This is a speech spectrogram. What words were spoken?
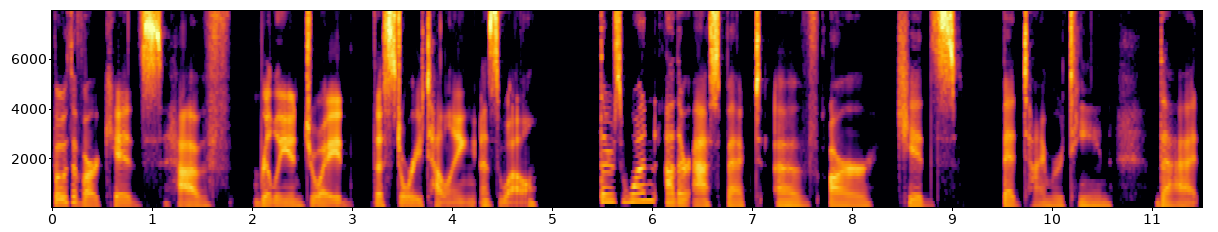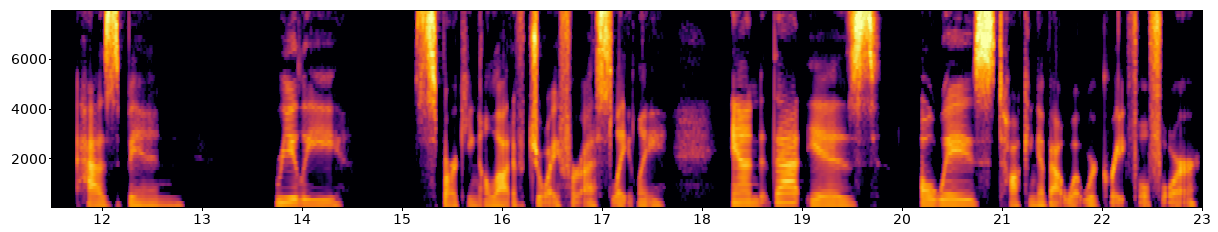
both of our kids have really enjoyed the storytelling as well. There's one other aspect of our kids' bedtime routine that has been really sparking a lot of joy for us lately. And that is always talking about what we're grateful for.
